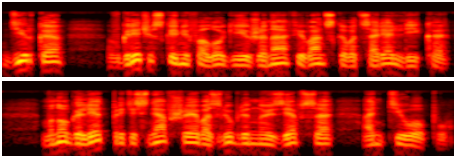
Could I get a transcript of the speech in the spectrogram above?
Дирка в греческой мифологии жена фиванского царя Лика, много лет притеснявшая возлюбленную Зевса Антиопу.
